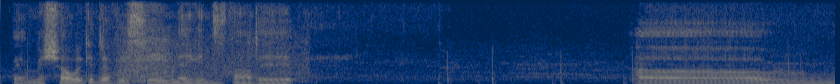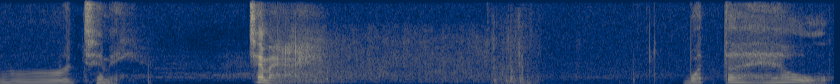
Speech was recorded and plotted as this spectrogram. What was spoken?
Okay, Michelle, we could definitely see. Megan's not it. Uh, Timmy. Timmy! What the hell?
